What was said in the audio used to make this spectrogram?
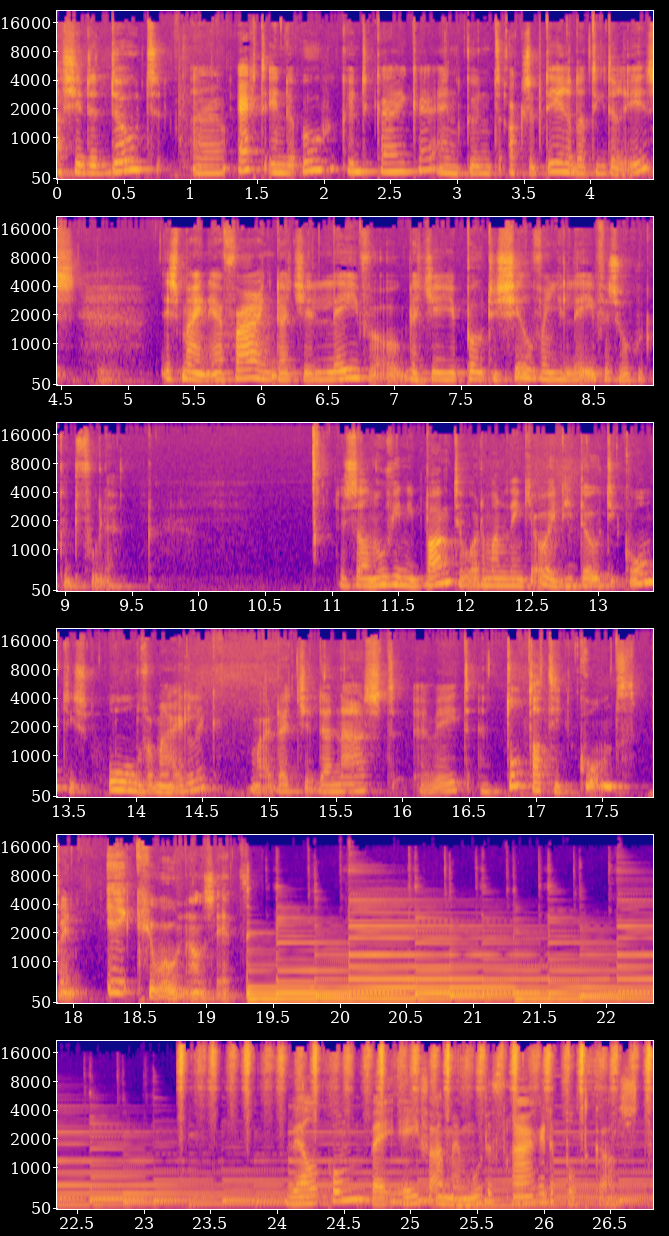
Als je de dood uh, echt in de ogen kunt kijken en kunt accepteren dat die er is, is mijn ervaring dat je leven ook, dat je je potentieel van je leven zo goed kunt voelen. Dus dan hoef je niet bang te worden, maar dan denk je, oh die dood die komt, die is onvermijdelijk. Maar dat je daarnaast eh, weet, en totdat die komt, ben ik gewoon aan zet. Welkom bij Even aan mijn moeder vragen, de podcast.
